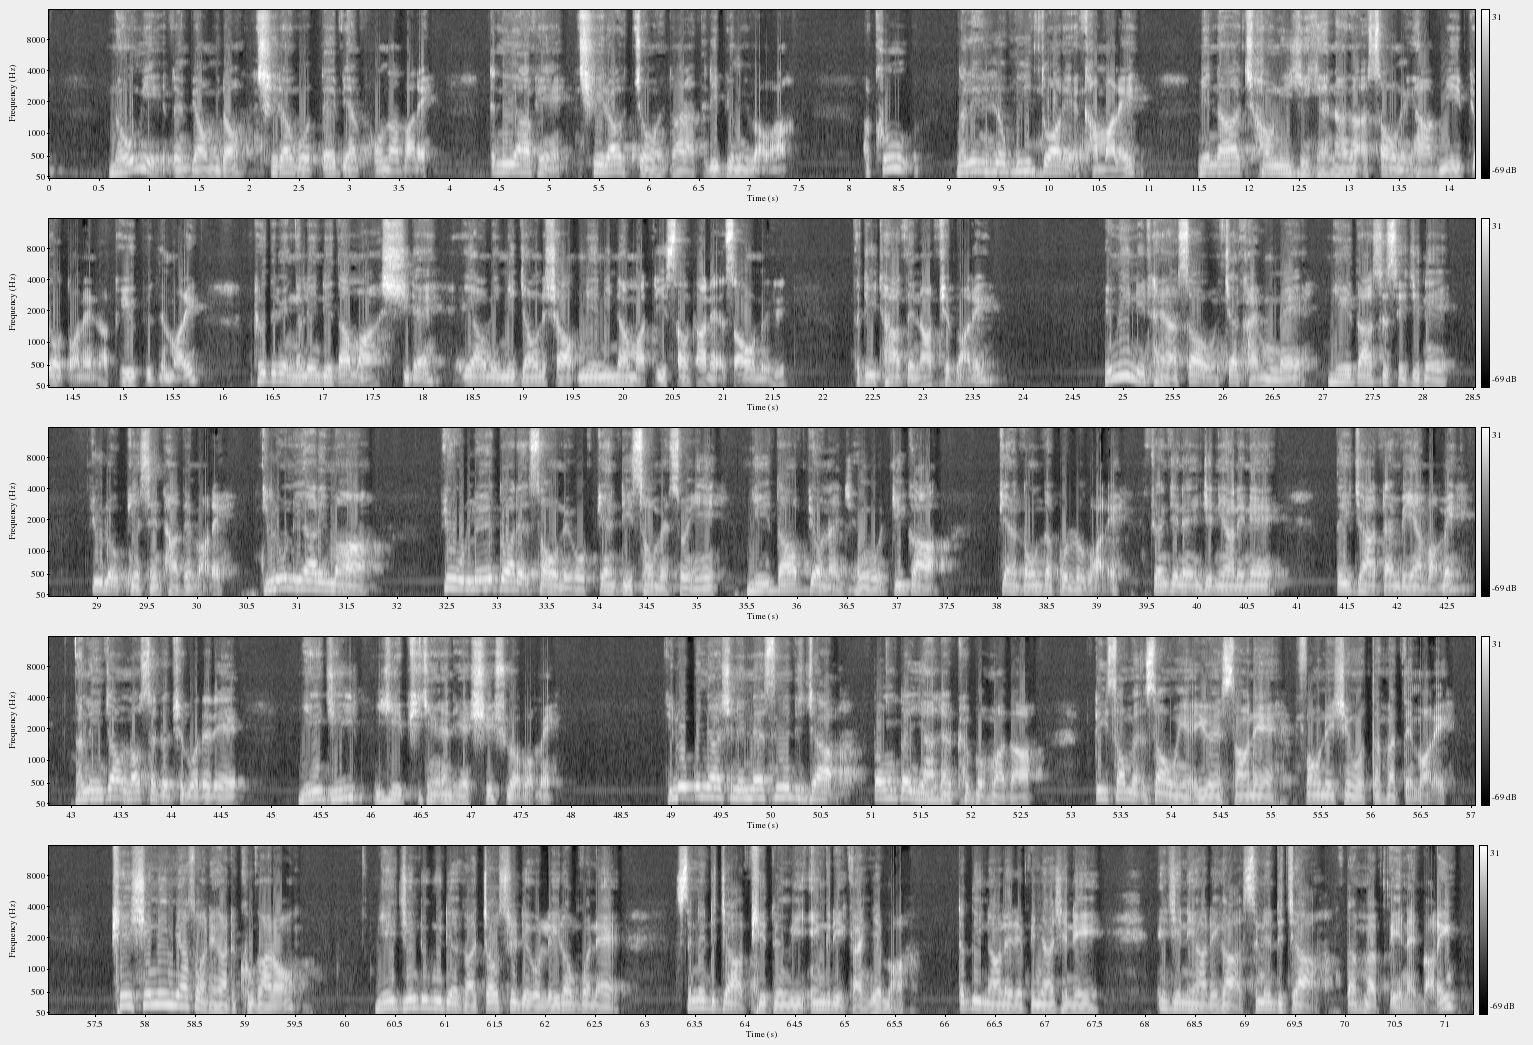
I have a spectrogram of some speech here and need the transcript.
နှုံးမြေအတွင်ပြောင်းပြီးတော့ခြေထောက်ကိုသဲပြန်ဖုံးသွားပါတယ်။တနည်းအားဖြင့်ခြေထောက်ကျုံဝင်သွားတာသတိပြုမိပါပါ။အခုငလင်းလှုပ်ပြီးသွားတဲ့အခါမှာလေမြင်းနာချောင်းကြီးရေကန်နာကအဆောက်တွေဟာမြေပြော့သွားနိုင်တာကြည့်ပြုသင်ပါတယ်။အထူးသဖြင့်ငလင်ဒေသမှာရှိတယ်။အယောင်ဒီမြေကြောင်းတစ်လျှောက်မြေနီးနားမှာတိဆောက်ထားတဲ့အဆောက်အုံတွေ တတိထားတင်တာဖြစ်ပါတယ်။မိမိနေထိုင်ရာအဆောက်အုံကြက်ခိုင်မှုနဲ့မြေသားစစ်ဆေးခြင်းနဲ့ပြုလုပ်ပြင်ဆင်ထားတင်ပါတယ်။ဒီလိုနေရာတွေမှာပြိုလဲသွားတဲ့အဆောက်အုံတွေကိုပြန်တိဆောက်မယ်ဆိုရင်မြေသားပြော့နိုင်ခြင်းကိုအဓိကပြန်သုံးသပ်ဖို့လိုပါတယ်။ကျွမ်းကျင်တဲ့အင်ဂျင်နီယာတွေနဲ့တေချာတိုင်ပင်ရပါမယ်။ငလင်ကြောင့်နောက်ဆက်တွဲဖြစ်ပေါ်တတ်တဲ့မြေကြီးရေဖြစ်ခြင်းအန္တရာယ်ရှေ့ရှုရပါမယ်။ဒီလိုပညာရှင်တွေနဲ့စနစ်တကျ သုံးသက်ရလက်ထွက်ပေါ်မှာသာတိဆောက်မဲ့အဆောက်အအုံရဲ့အရွယ်စားနဲ့ foundation ကိုသတ်မှတ်တင်ပါတယ်။ဖြည့်ရှင်းနည်းများစွာတွေကတစ်ခုကတော့မြေချင်းတူးမိတဲ့ကကြောက်စစ်တွေကို၄တောင်ခွက်နဲ့စနစ်တကျဖြည့်သွင်းပြီးအင်္ဂလိပ်ကန်ခြင်းပါတတိနာလဲတဲ့ပညာရှင်တွေအင်ဂျင်နီယာတွေကစနစ်တကျသတ်မှတ်ပေးနိုင်ပါလိမ့်။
